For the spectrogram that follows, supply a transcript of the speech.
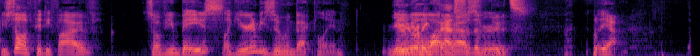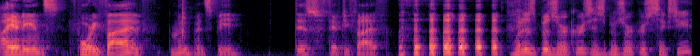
you still have 55. So if you base, like you're gonna be zooming back to lane. you're you're be a running faster, faster. than boots. Yeah. Ionians 45 movement speed. This 55. What is Berserkers? Is Berserkers 60?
